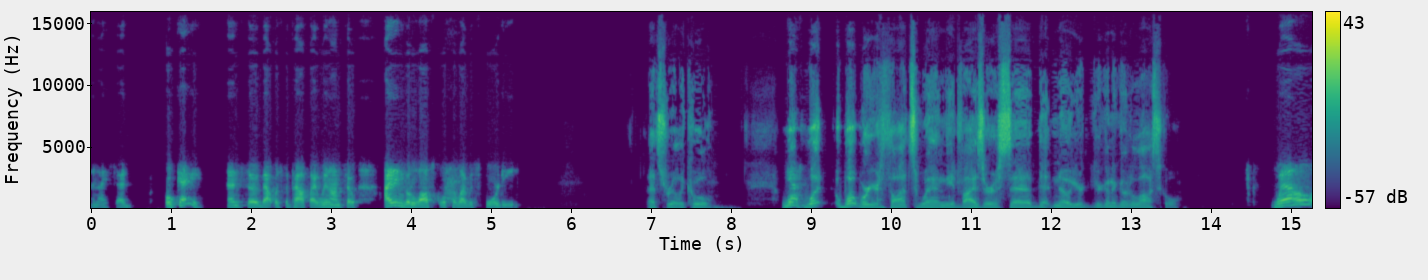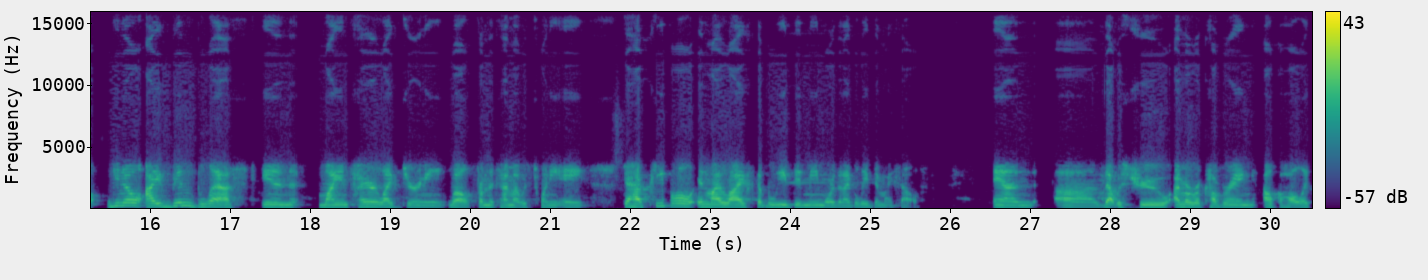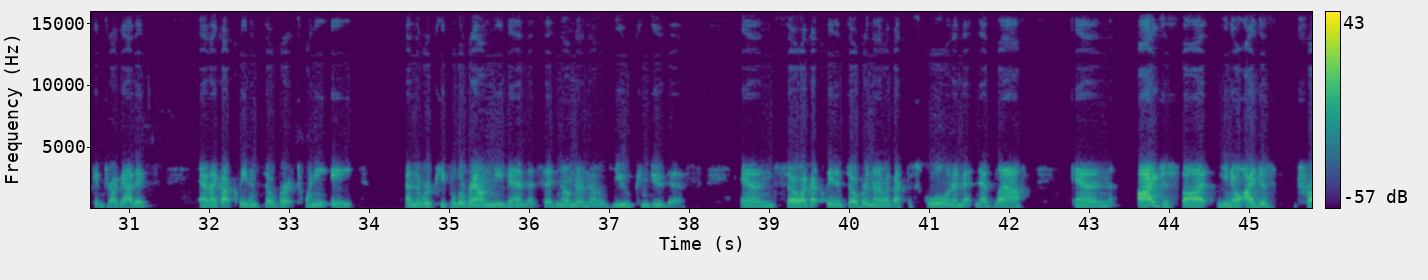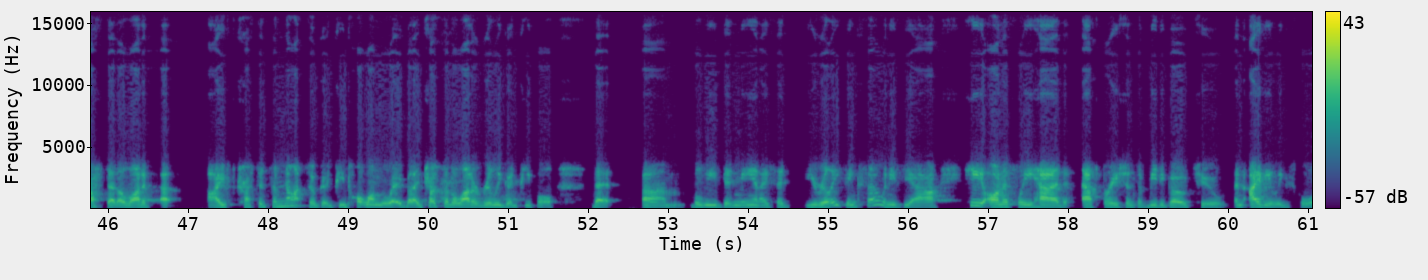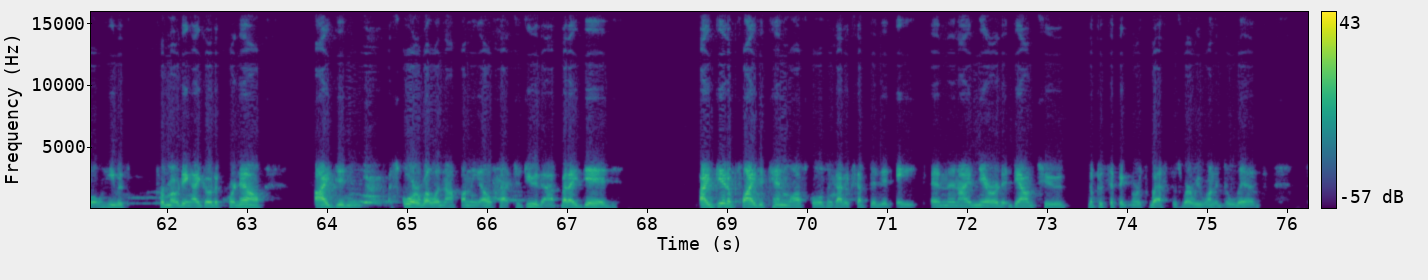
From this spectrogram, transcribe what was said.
And I said, okay. And so that was the path I went on. So I didn't go to law school till I was 40. That's really cool. What yeah. what what were your thoughts when the advisor said that no, you're you're going to go to law school? Well, you know, I've been blessed in my entire life journey, well, from the time I was 28, to have people in my life that believed in me more than I believed in myself. And uh, that was true. I'm a recovering alcoholic and drug addict, and I got clean and sober at 28. And there were people around me then that said, no, no, no, you can do this. And so I got clean and sober, and then I went back to school and I met Ned Laff. And I just thought, you know, I just trusted a lot of, uh, I trusted some not so good people along the way, but I trusted a lot of really good people that um, believed in me. And I said, You really think so? And he's, Yeah. He honestly had aspirations of me to go to an Ivy League school. He was promoting I go to Cornell. I didn't score well enough on the LSAT to do that, but I did I did apply to 10 law schools and got accepted at eight. And then I narrowed it down to the Pacific Northwest is where we wanted to live.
